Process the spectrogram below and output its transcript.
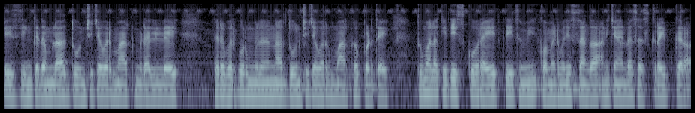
जयसिंग कदमला दोनशेच्या वर मार्क मिळालेले आहे. तर भरपूर मुलांना दोनशेच्या वर मार्क पडत आहे तुम्हाला किती स्कोअर आहे ते तुम्ही कॉमेंटमध्ये सांगा आणि चॅनलला सबस्क्राईब करा.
